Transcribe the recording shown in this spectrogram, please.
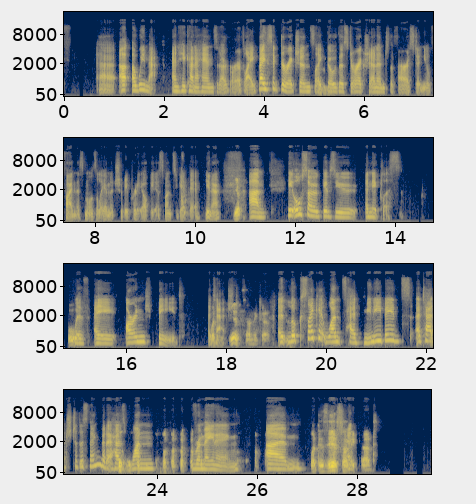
uh, a, a wee map, and he kind of hands it over of like basic directions, like Mhm. go this direction into the forest, and you'll find this mausoleum. It should be pretty obvious once you get there, you know. Yep. Um, he also gives you a necklace Ooh, with a orange bead what attached. It looks like it once had many beads attached to this thing, but it has one remaining. Um, what is this, Honeycutt? and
